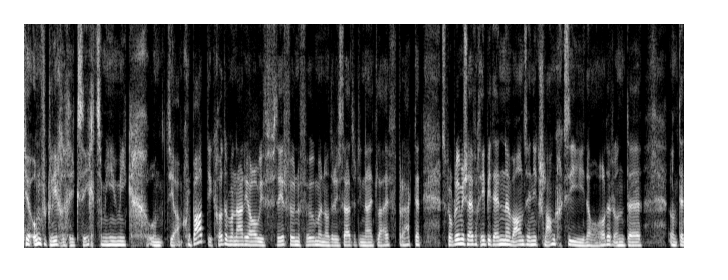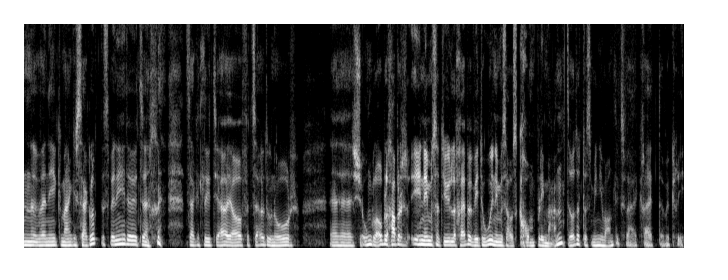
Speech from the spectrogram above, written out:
die unvergleichliche Gesichtsmimik und die Akrobatik, oder? Die er ja auch in sehr vielen Filmen oder in Saturday Night Live geprägt hat. Das Problem ist einfach, ich war dann wahnsinnig schlank gewesen, oder? Und, äh, und dann, wenn ich manchmal sage, «Schau, das bin ich dort», äh, sagen die Leute, «Ja, ja, erzähl du nur». Äh, Das ist unglaublich, aber ich nehme es natürlich eben wie du, ich nehme es als Kompliment, oder? dass meine Wandlungsfähigkeit äh, wirklich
